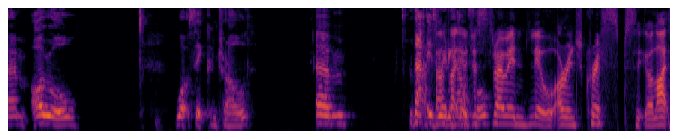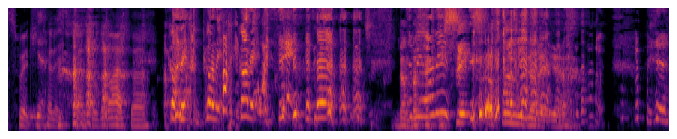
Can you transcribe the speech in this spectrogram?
Mm. um, are all what's it controlled. Um, that is Sounds really like helpful. you're just throwing little orange crisps at your light switch Yeah. until it turns all the lights on. Got it! I got it! I got it! Number be honest- 56. I finally got it, yeah.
